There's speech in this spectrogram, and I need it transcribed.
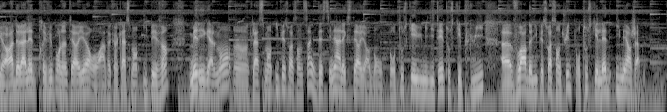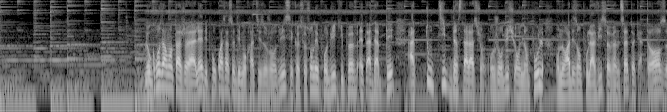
Il y aura de la LED prévue pour l'intérieur avec un classement IP20, mais également un classement IP65 destiné à l'extérieur. Donc pour tout ce qui est humidité, tout ce qui est pluie, euh, voire de l'IP68 pour tout ce qui est LED immergeable. Le gros avantage de la LED et pourquoi ça se démocratise aujourd'hui, c'est que ce sont des produits qui peuvent être adaptés à tout type d'installation. Aujourd'hui, sur une ampoule, on aura des ampoules à vis 27, 14,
